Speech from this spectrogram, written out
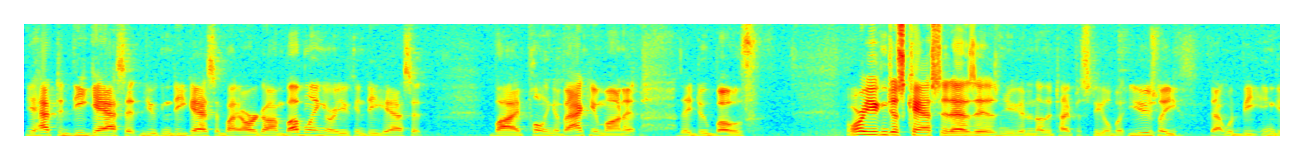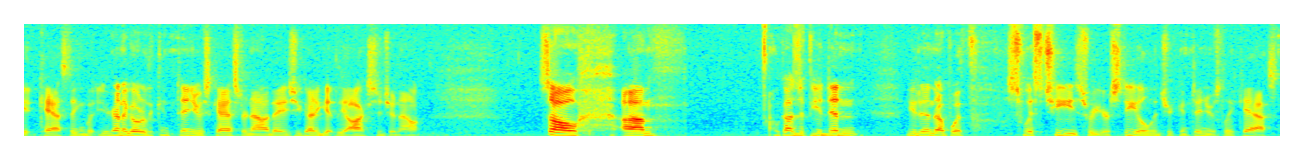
You have to degas it. You can degas it by argon bubbling, or you can degas it by pulling a vacuum on it. They do both. Or you can just cast it as is and you get another type of steel, but usually that would be ingot casting, but you're going to go to the continuous caster nowadays. you got to get the oxygen out. So, um, because if you didn't, you'd end up with Swiss cheese for your steel that you continuously cast.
